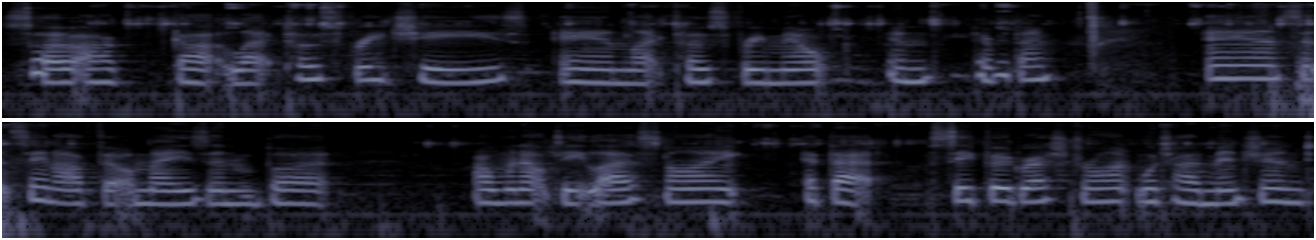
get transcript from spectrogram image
So I got lactose-free cheese and lactose-free milk and everything. And since then I felt amazing, but I went out to eat last night at that seafood restaurant, which I had mentioned,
